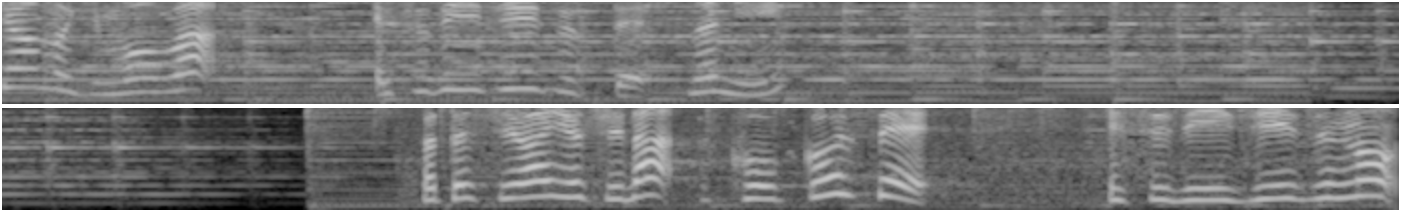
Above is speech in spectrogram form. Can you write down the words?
ャー。今日の疑問は SDGs って何？私は吉田高校生。SDGs の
